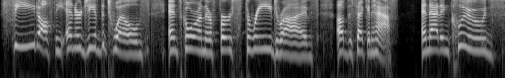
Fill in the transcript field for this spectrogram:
feed off the energy of the 12s and score on their first three drives of the second half. And that includes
